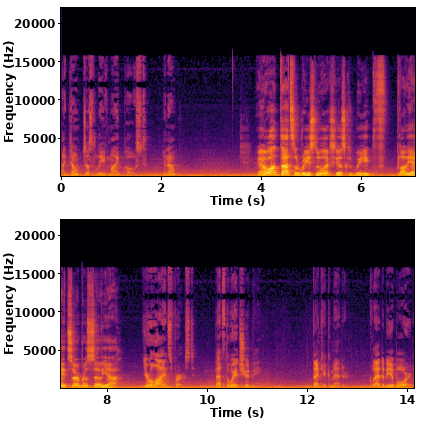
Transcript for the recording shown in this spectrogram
I don't just leave my post, you know? You know what? That's a reasonable excuse because we bloody hate Cerberus, so yeah. Your alliance first. That's the way it should be. Thank you, Commander. Glad to be aboard.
